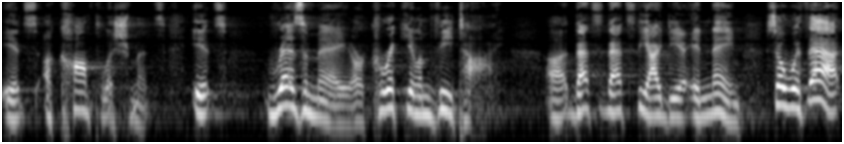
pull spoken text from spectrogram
its accomplishments, its resume or curriculum vitae. Uh, that's, that's the idea in name. So with that,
